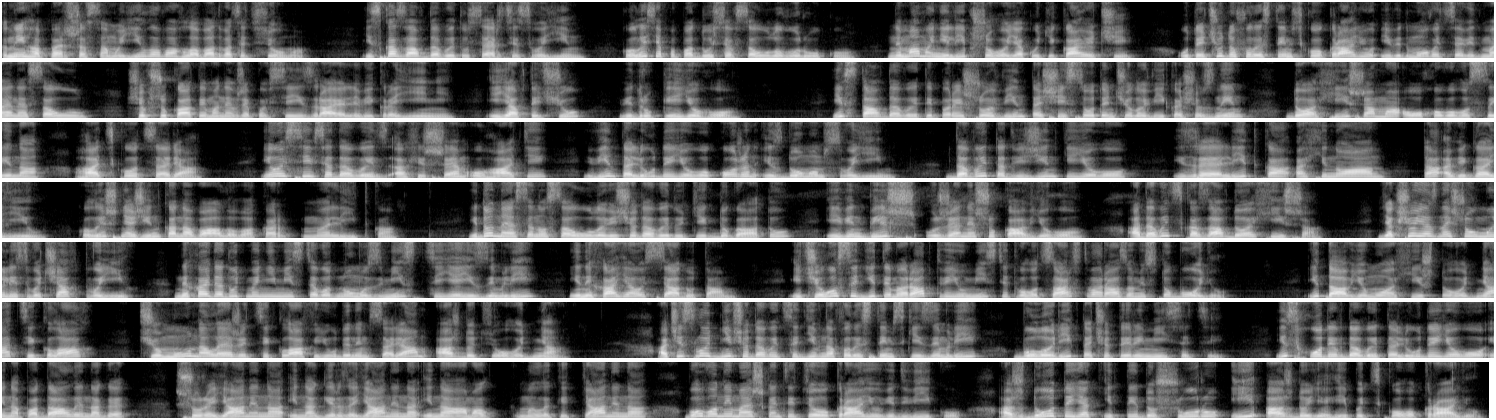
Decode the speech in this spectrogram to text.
Книга Перша Самоїлова, глава 27. І сказав Давид у серці своїм: Колись я попадуся в Саулову руку, нема мені ліпшого, як утікаючи, утечу до Филистимського краю і відмовиться від мене Саул, щоб шукати мене вже по всій Ізраїлевій країні, і я втечу від руки його. І встав Давид, і перейшов він та шість сотень чоловіка, що з ним, до Ахіша Маохового сина, гацького царя. І осівся Давид з Ахішем у Гаті, він та люди його, кожен із домом своїм. Давид та дві жінки його, Ізраїлітка Ахіноан та Авігаїл, колишня жінка Навалова, кармелітка. І донесено Саулові, що Давид утік до Гату, і він більш уже не шукав його. А Давид сказав до Ахіша: Якщо я знайшов милість в очах твоїх, нехай дадуть мені місце в одному з міст цієї землі, і нехай я осяду там. І чого сидітиме раб твій у місті твого царства разом із тобою? І дав йому Ахіш того дня ціклах, чому належить ціклах юдиним царям аж до цього дня. А число днів, що Давид сидів на филистимській землі, було рік та чотири місяці. І сходив Давид та люди його, і нападали на Гешуреянина, і на Гірзаянина, і на Амалекитянина, бо вони мешканці цього краю від віку, аж доти, як іти до Шуру, і аж до Єгипетського краю.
